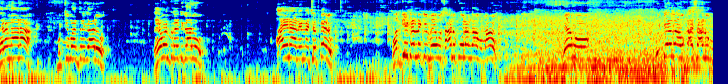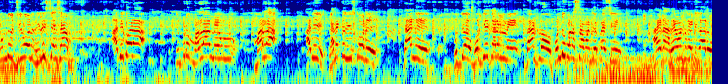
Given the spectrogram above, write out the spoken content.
తెలంగాణ ముఖ్యమంత్రి గారు రేవంత్ రెడ్డి గారు ఆయన నిన్న చెప్పారు వర్గీకరణకి మేము సానుకూలంగా ఉన్నాం. మేము ఉద్యోగ అవకాశాలు ముందు జీవోను రిలీజ్ చేశాం. అది కూడా ఇప్పుడు మళ్ళా మేము మరలా అది వెనక్కి తీసుకొని దాన్ని ఉద్యోగ వర్గీకరణని దాంట్లో పొందుపరుస్తామని చెప్పేసి ఆయన రేవంత్ రెడ్డి గారు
